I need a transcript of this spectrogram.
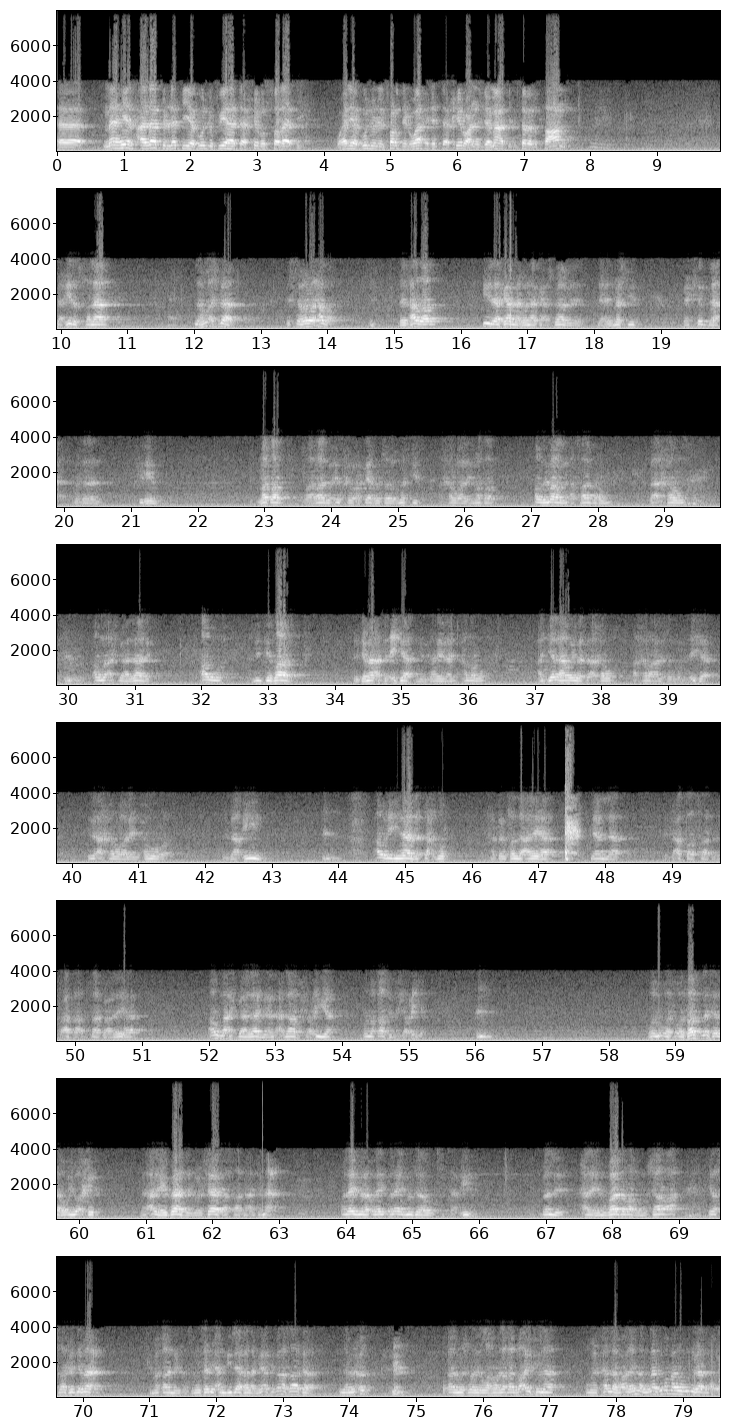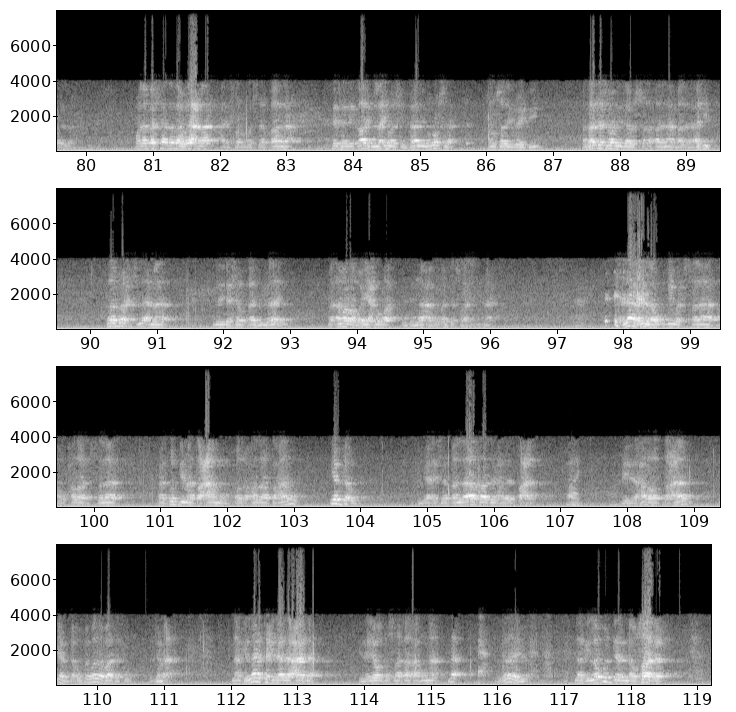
آه، ما هي الحالات التي يجوز فيها تأخير الصلاة؟ وهل يجوز للفرد الواحد التأخير عن الجماعة بسبب الطعام؟ تأخير الصلاة له أسباب في السفر والحضر في الحضر إذا كان هناك أسباب لأهل المسجد فاشتد مثلا فيهم مطر وأرادوا أن يؤخروا حتى يدخلوا يصلوا المسجد أخروا عليه مطر أو لمرض أصابهم فأخروا أو ما أشبه ذلك أو لانتظار جماعة العشاء من كان إذا حضروا عجلها وإذا تأخروا أخرها على صلاة العشاء إذا أخروا عليه حضور الباقين أو لجنازة تحضر حتى يصلى عليها لئلا يتعطل الصلاة تتعطل الصلاة عليها أو ما أشبه ذلك من الأعذار الشرعية والمقاصد الشرعية. والفرد ليس له أن يؤخر بل عليه يبادر ويسارع الصلاه مع الجماعة ولا يجوز ولا يجوز له التأخير بل عليه المبادرة والمسارعة إلى صلاة الجماعة. كما قال النبي صلى الله عليه وسلم سمع فلم ياتي فلا صلاة له إلا من عذر. وقال مسعود رضي الله عنه لقد رأيتنا ومن يتخلف عليه إلا منافق معلوم انه هذا بالله ولما سال له الاعمى عليه الصلاة والسلام قال ليس لي قائد لا يمسك فهذه من رخصه ان اصلي في بيتي. قال هل تسمع النداء بالصلاه؟ قال نعم قال فاجب فلم يرخص الأعمى الذي ليس قائد بالملائكه بل أمره أن يحضر الجماعة ويؤدي صلاة الجماعة. لكن لو أقيمت الصلاة أو حضرت الصلاة قد قدم طعامه حضر طعامه يبدأ. النبي عليه الصلاة قال لا صلاة من حضر الطعام. فإذا حضر الطعام يبدأ به ولو فاتته الجماعة. لكن لا يتخذ هذا عادة. إذا جاءت الصلاة قال اعطونا لا. لا يجوز. لكن لو قدر انه صادف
